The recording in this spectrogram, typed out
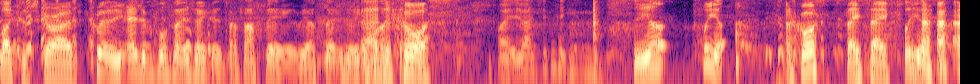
like, subscribe, Quickly, end it before 30 seconds. That's our thing. We have 30 seconds. and of course, Wait, you actually See ya. See ya. and of course, stay safe. See ya.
